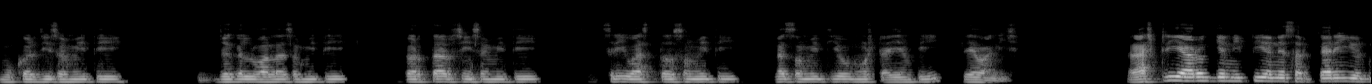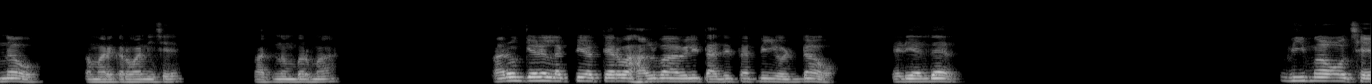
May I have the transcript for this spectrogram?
મુખર્જી સમિતિ જગલવાલા સમિતિ, કરતારસિંહ સમિતિ, શ્રીવાસ્તવ સમિતિ, આ સમિતિઓ મોસ્ટ આઈએમપી રહેવાની છે. રાષ્ટ્રીય આરોગ્ય નીતિ અને સરકારી યોજનાઓ તમારે કરવાની છે. પાંચ નંબરમાં, આરોગ્યને લગતી અત્યારે હાલમાં આવેલી તાજેતરની યોજનાઓ, એની અંદર વીમાઓ છે.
